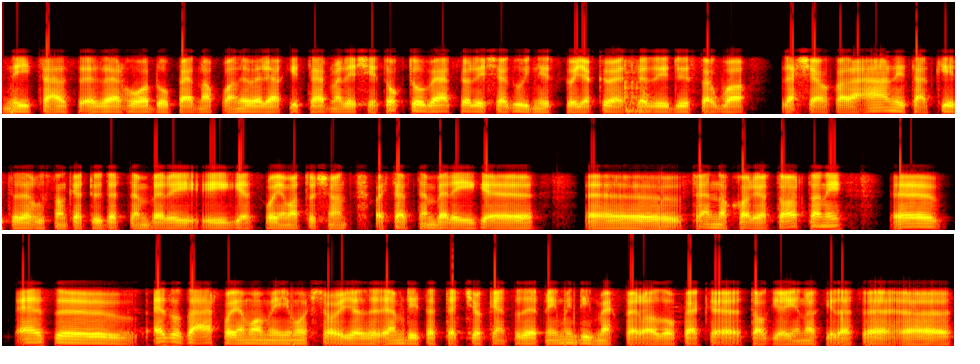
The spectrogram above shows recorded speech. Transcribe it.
400 ezer hordó per napon növeli a kitermelését októbertől, és ez úgy néz ki, hogy a következő időszakban le se akar állni, tehát 2022. decemberig ez folyamatosan, vagy szeptemberig fenn akarja tartani. Ez, ez az árfolyam, ami most, ahogy az említette, csökkent, azért még mindig megfelel az OPEC tagjainak, illetve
